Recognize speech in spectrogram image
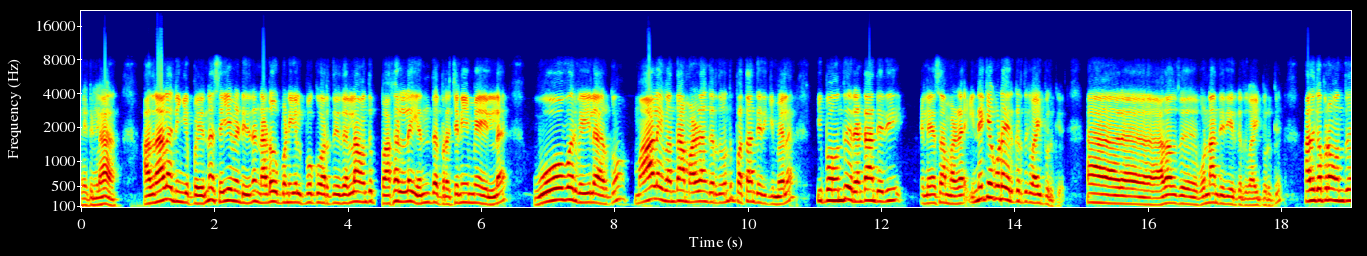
ரைட்டுங்களா அதனால் நீங்கள் இப்போ என்ன செய்ய வேண்டியதுன்னா நடவு பணிகள் போக்குவரத்து இதெல்லாம் வந்து பகலில் எந்த பிரச்சனையுமே இல்லை. ஓவர் வெயிலாக இருக்கும். மாலை வந்தால் மழைங்கிறது வந்து பத்தாம் தேதிக்கு மேலே. இப்போ வந்து ரெண்டாம் தேதி லேசாக மழை. இன்றைக்கே கூட இருக்கிறதுக்கு வாய்ப்பு இருக்குது அதாவது ஒன்றாம் தேதி இருக்கிறதுக்கு வாய்ப்பு இருக்குது அதுக்கப்புறம் வந்து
